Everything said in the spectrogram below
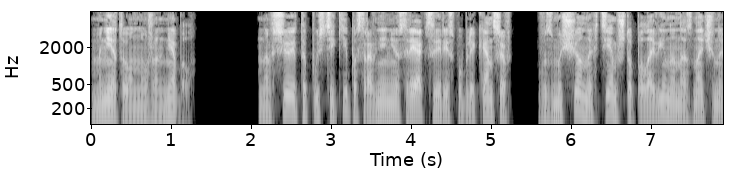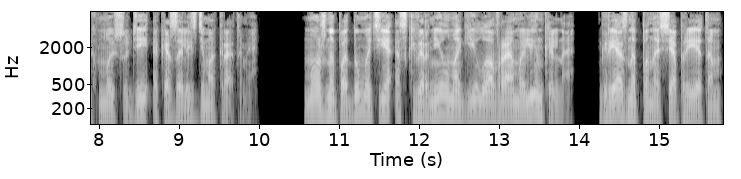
«Мне-то он нужен не был». Но все это пустяки по сравнению с реакцией республиканцев, возмущенных тем, что половина назначенных мной судей оказались демократами. Можно подумать, я осквернил могилу Авраама Линкольна, грязно понося при этом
